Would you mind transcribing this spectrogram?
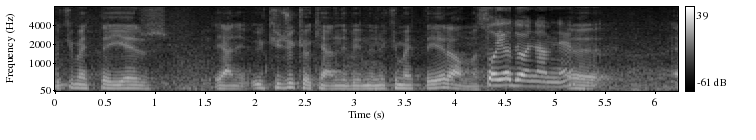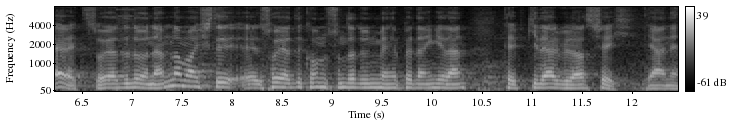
hükümette yer yani ülkücü kökenli birinin hükümette yer alması. Soyadı önemli. e, evet soyadı da önemli ama işte e, soyadı konusunda dün MHP'den gelen tepkiler biraz şey yani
